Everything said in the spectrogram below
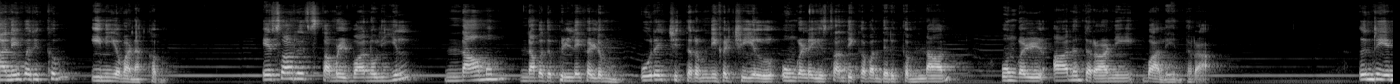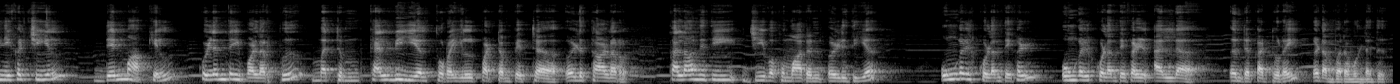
அனைவருக்கும் இனிய வணக்கம். எஸ்ஆர்எஸ் தமிழ் வானொலியில் நாமும் நமது பிள்ளைகளும் உரை சித்திரம் நிகழ்ச்சியில் உங்களை சந்திக்க வந்திருக்கும் நான் உங்கள் ஆனந்தராணி பாலேந்திரா. இன்றைய நிகழ்ச்சியில் டென்மார்க்கில் குழந்தை வளர்ப்பு மற்றும் கல்வியியல் துறையில் பட்டம் பெற்ற எழுத்தாளர் கலாநிதி ஜீவகுமாரன் எழுதிய உங்கள் குழந்தைகள் உங்கள் குழந்தைகள் அல்ல என்ற கட்டுரை இடம்பெறவுள்ளது.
